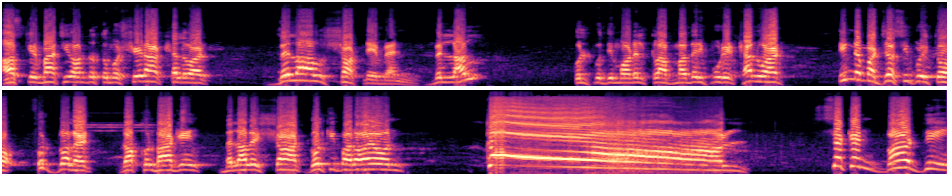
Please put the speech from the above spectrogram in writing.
আজকের ম্যাচে অন্যতম সেরা খেলোয়াড় বেলাল শট নেবেন। বেলাল, কুলপুতি মডেল ক্লাব মাদারীপুরের খেলোয়াড়। তিন নম্বর জার্সি ফুটবলার রক্ষণ ভাগিন বেলালের shot goalkeeper Ayon. Goal second বার্দিং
